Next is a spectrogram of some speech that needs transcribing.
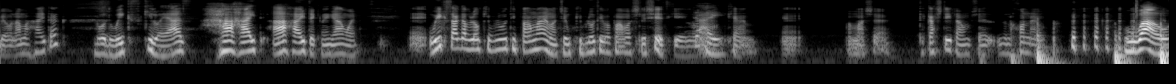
בעולם ההייטק. ועוד וויקס כאילו היה אז ההייטק. ההייטק לגמרי. אה, וויקס אגב לא קיבלו אותי פעמיים עד שהם קיבלו אותי בפעם השלישית, כאילו. די. כן. אה, ממש אה, התעקשתי איתם שזה נכון להם. וואו.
